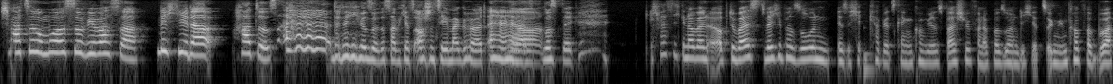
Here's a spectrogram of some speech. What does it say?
schwarzer Humor ist so wie Wasser. nicht jeder hat es. Dann denke ich mir so, das habe ich jetzt auch schon zehnmal gehört. Ja. Lustig. Ich weiß nicht genau, wenn, ob du weißt, welche Person, also ich, ich habe jetzt kein konkretes Beispiel von der Person, die ich jetzt irgendwie im Kopf habe, aber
